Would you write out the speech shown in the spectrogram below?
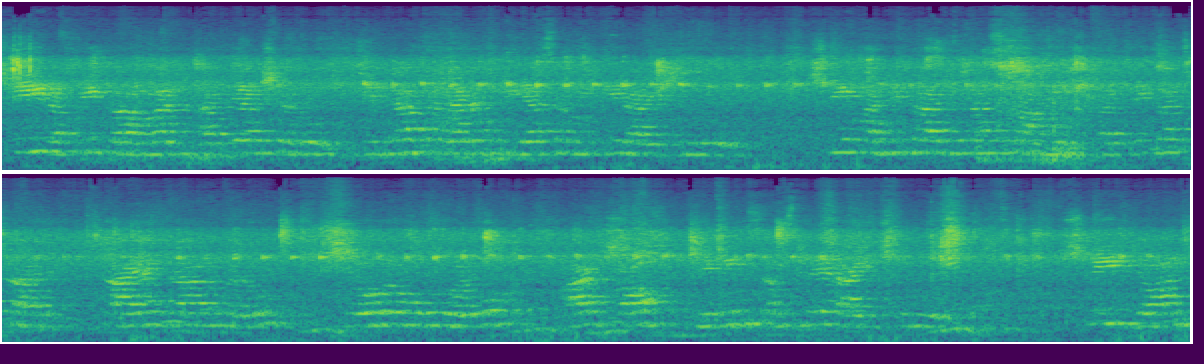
ಶ್ರೀ ರಫೀಕ್ ಅಹಮದ್ ಅಧ್ಯಕ್ಷರು ಜಿಲ್ಲಾ ಕನ್ನಡ ಕ್ರಿಯಾ ಸಮಿತಿ ರಾಯಚೂರು ಶ್ರೀ ಮಲ್ಲಿಕಾರ್ಜುನ ಸ್ವಾಮಿ ಪತ್ರಿಕಾ ಛಾಯ- ಛಾಯಾಗ್ರಾಹಕರು ಶೋರೂಮುಗಳು ಆರ್ಟ್ ಆಫ್ ಲಿವಿಂಗ್ ಸಂಸ್ಥೆ Raichur Shri John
